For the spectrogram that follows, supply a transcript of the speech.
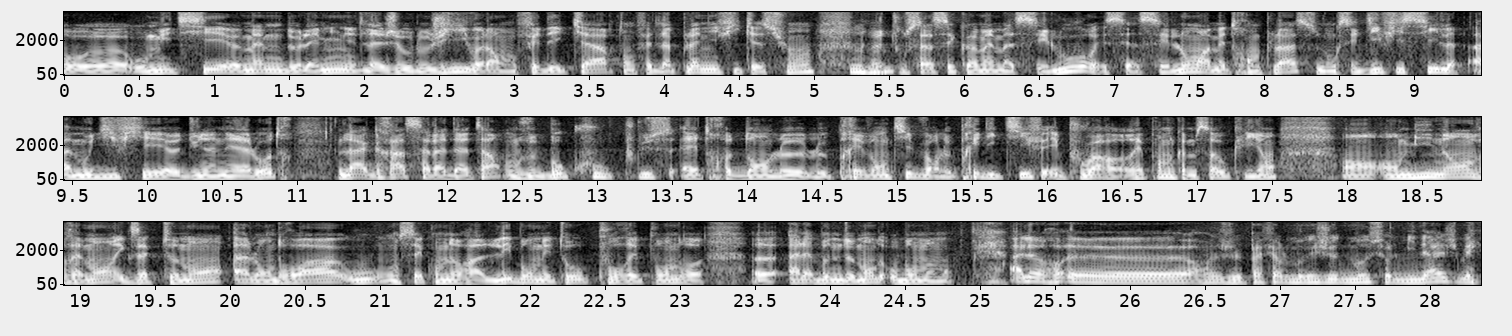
au, métier même de la mine et de la géologie, voilà, on fait des cartes, on fait de la planification. Mhm. tout ça, c'est quand même assez lourd et c'est assez long à mettre en place. Donc c'est difficile à modifier d'une année à l'autre. Là, grâce à la data, on veut beaucoup plus être dans le, préventif, voire le prédictif, et pouvoir répondre comme ça aux clients en, minant vraiment exactement à l'endroit où on sait qu'on aura les bons métaux pour répondre euh, à la bonne demande au bon moment. Alors, euh, je ne vais pas faire le mauvais jeu de mots sur le minage, mais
